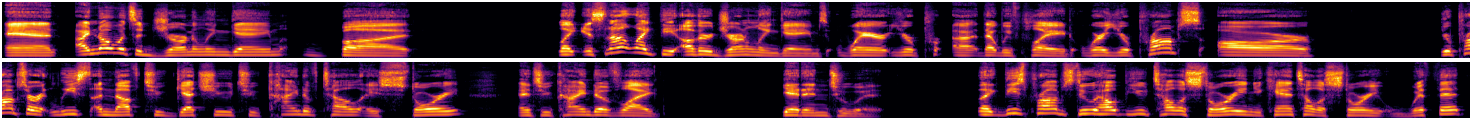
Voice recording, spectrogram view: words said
And I know it's a journaling game, but like it's not like the other journaling games where your uh, that we've played where your prompts are your prompts are at least enough to get you to kind of tell a story and to kind of like get into it like these prompts do help you tell a story and you can't tell a story with it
